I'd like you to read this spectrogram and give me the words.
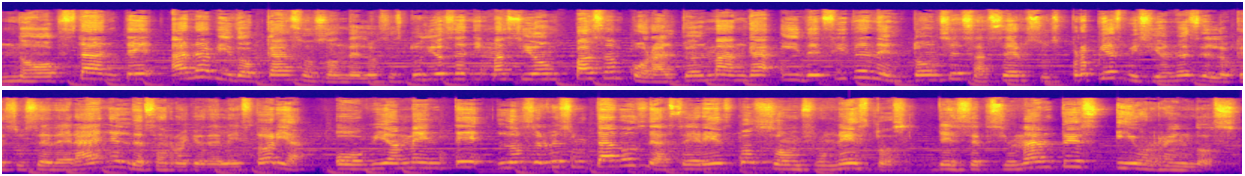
No obstante, han habido casos donde los estudios de animación pasan por alto el manga y deciden entonces hacer sus propias visiones de lo que sucederá en el desarrollo de la historia. Obviamente, los resultados de hacer esto son funestos, decepcionantes y horrendos.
